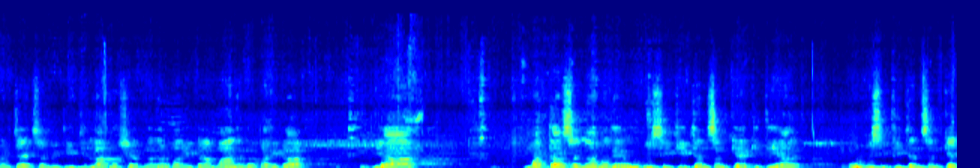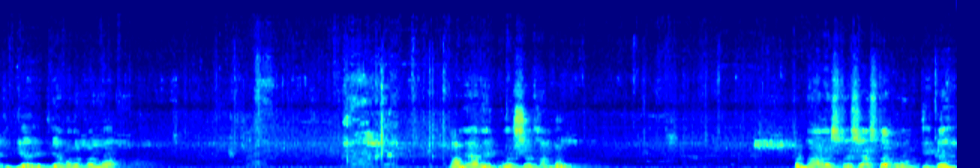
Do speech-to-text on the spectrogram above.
पंचायत समिती जिल्हा परिषद नगरपालिका महानगरपालिका या मतदारसंघामध्ये ओबीसीची जनसंख्या किती आहे ओबीसीची जनसंख्या किती आहे ती आम्हाला कळवा. आम्ही अनेक वर्ष थांबलो. पण महाराष्ट्र शासनाकडून ती काही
